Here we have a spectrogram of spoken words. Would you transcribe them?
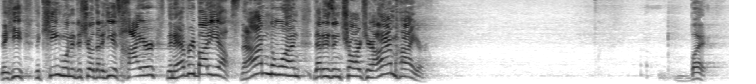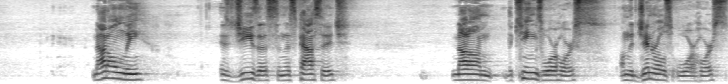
That he, the king wanted to show that he is higher than everybody else, that I'm the one that is in charge here. I'm higher. But not only is Jesus in this passage not on the king's war horse, on the general's war horse,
